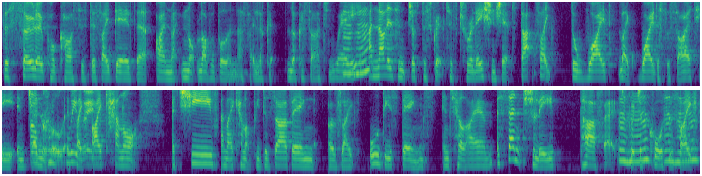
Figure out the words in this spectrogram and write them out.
the solo podcast, is this idea that I'm like not lovable unless I look at look a certain way, and that isn't just prescriptive to relationships. That's like the wide, like wider society in general. it's like. I cannot achieve and I cannot be deserving of like all these things until I am essentially perfect, which Mm-hmm, of course is like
